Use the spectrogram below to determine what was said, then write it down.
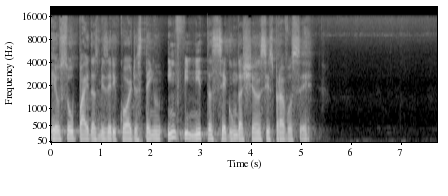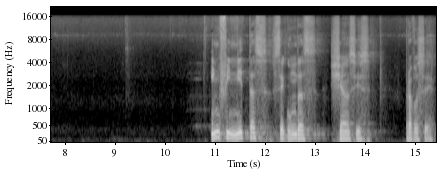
Eu sou o Pai das misericórdias, tenho infinitas segundas chances para você. Infinitas segundas chances para você.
